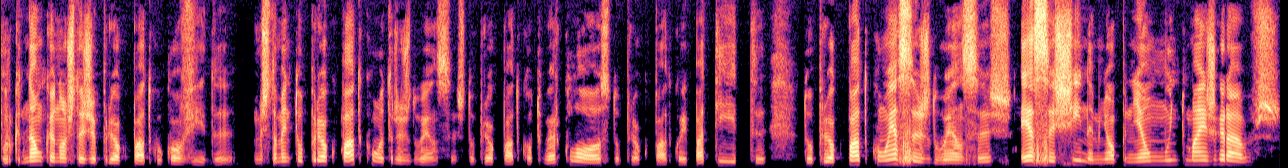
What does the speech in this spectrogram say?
Porque não que eu não esteja preocupado com o Covid, mas também estou preocupado com outras doenças. Estou preocupado com a tuberculose, estou preocupado com a hepatite, estou preocupado com essas doenças, essas sim, na minha opinião, muito mais graves.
